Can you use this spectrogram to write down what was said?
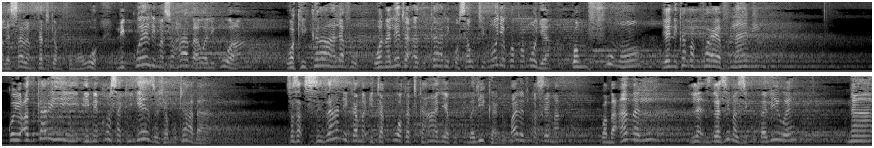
alaihi wasallam katika mfumo huo? Ni kweli masahaba walikuwa wakikaa alafu wanaleta adhkari kwa sauti moja kwa pamoja kwa mfumo yani kama kwaya fulani. Kwa hiyo adhkari hii imekosa kigezo cha mutaba sasa sidhani kama itakuwa katika hali ya kukubalika. Ndio pale tukasema kwamba amal lazima zikubaliwe na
